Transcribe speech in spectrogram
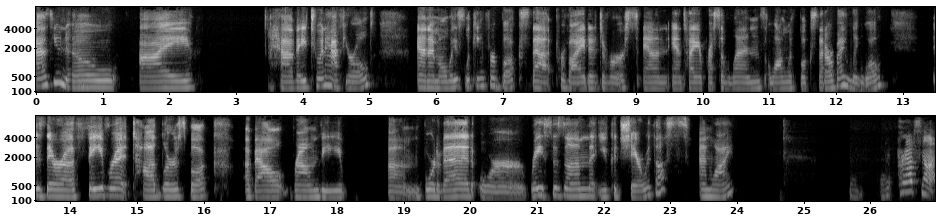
as you know, I have a two and a half year old, and I'm always looking for books that provide a diverse and anti oppressive lens, along with books that are bilingual. Is there a favorite toddler's book about Brown v. Um, Board of Ed or racism that you could share with us and why? Perhaps not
